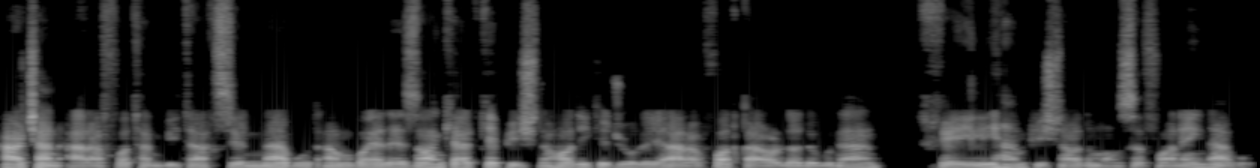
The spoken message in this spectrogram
هرچند عرفات هم بی تقصیر نبود اما باید ازان کرد که پیشنهادی که جلوی عرفات قرار داده بودن خیلی هم پیشنهاد منصفانه ای نبود.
